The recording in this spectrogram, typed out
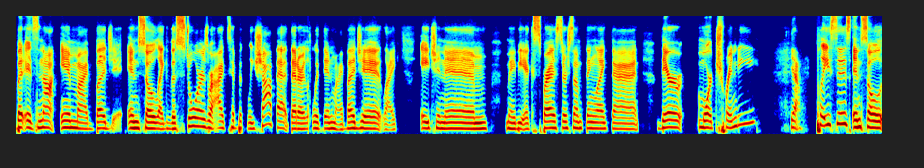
but it's not in my budget and so like the stores where i typically shop at that are within my budget like h&m maybe express or something like that they're more trendy yeah places and so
